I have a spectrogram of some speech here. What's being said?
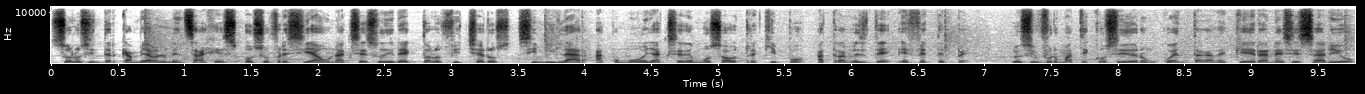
solo se intercambiaban mensajes o se ofrecía un acceso directo a los ficheros similar a como hoy accedemos a otro equipo a través de FTP. Los informáticos se dieron cuenta de que era necesario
